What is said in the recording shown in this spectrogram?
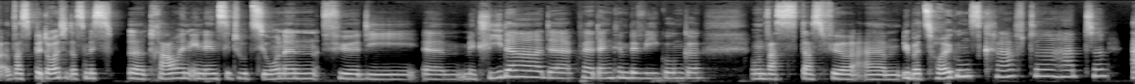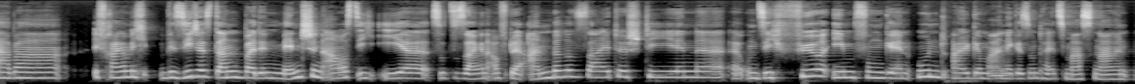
was bedeutet das Misstrauen in Institutionen für die ähm, Mitglieder der Querdenkenbewegung und was das für ähm, Überzeugungskraft hat. Aber Ich frage mich, wie sieht es dann bei den Menschen aus, die eher sozusagen auf der anderen Seite stehen äh, und sich für Impfungen und allgemeine Gesundheitsmaßnahmen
